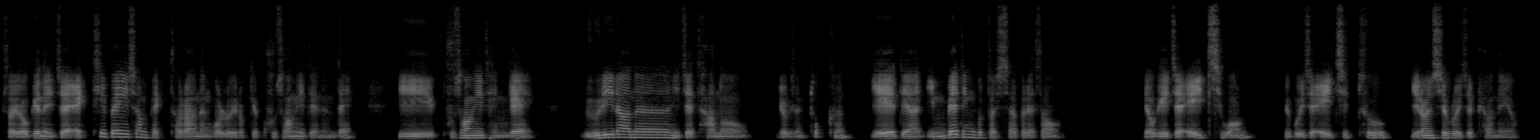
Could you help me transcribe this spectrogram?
그래서 여기는 이제 액티베이션 벡터라는 걸로 이렇게 구성이 되는데 이 구성이 된 게 을이라는 이제 단어 여기서는 토큰 얘에 대한 임베딩부터 시작을 해서 여기 이제 H1 그리고 이제 H2 이런 식으로 이제 변해요.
